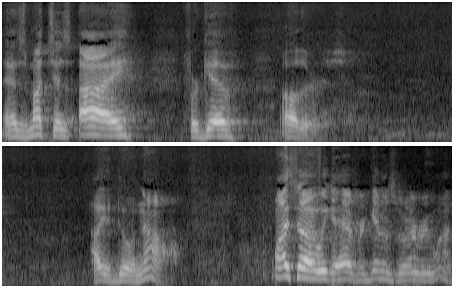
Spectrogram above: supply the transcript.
as much as I forgive others. How you doing now? Well, I thought we could have forgiveness whenever we want.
